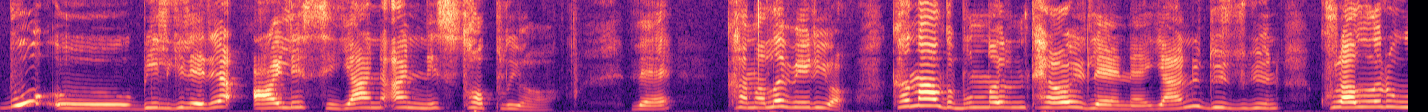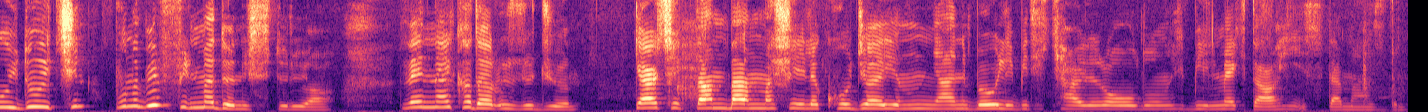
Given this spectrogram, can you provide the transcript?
Bu e, bilgileri ailesi yani annesi topluyor ve kanala veriyor. Kanal da bunların teorilerine yani düzgün kurallara uyduğu için bunu bir filme dönüştürüyor. Ve ne kadar üzücü. Gerçekten ben Maşa ile Koca Ayı'nın yani böyle bir hikayeleri olduğunu bilmek dahi istemezdim.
